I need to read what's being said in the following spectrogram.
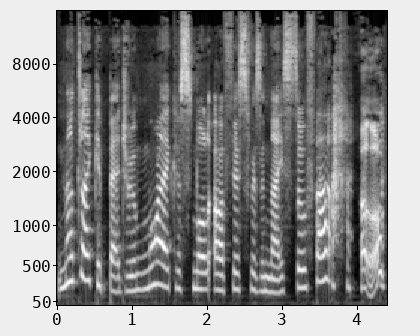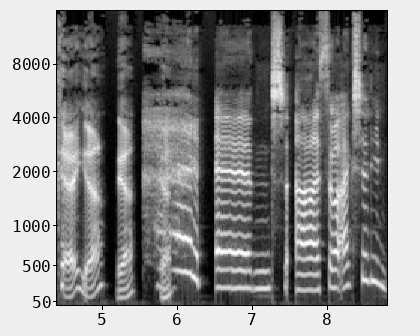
not like a bedroom, more like a small office with a nice sofa. oh, okay. Yeah. Yeah. Yeah. And uh, so I actually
